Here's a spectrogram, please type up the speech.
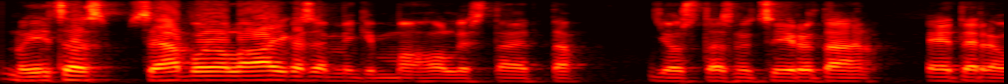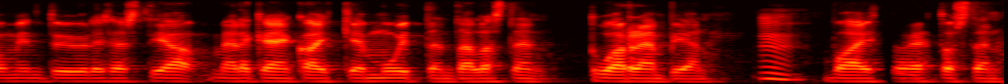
No itse asiassa sehän voi olla aikaisemminkin mahdollista, että jos tässä nyt siirrytään Ethereumin tyylisesti ja melkein kaikkien muiden tällaisten tuoreempien mm. vaihtoehtoisten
